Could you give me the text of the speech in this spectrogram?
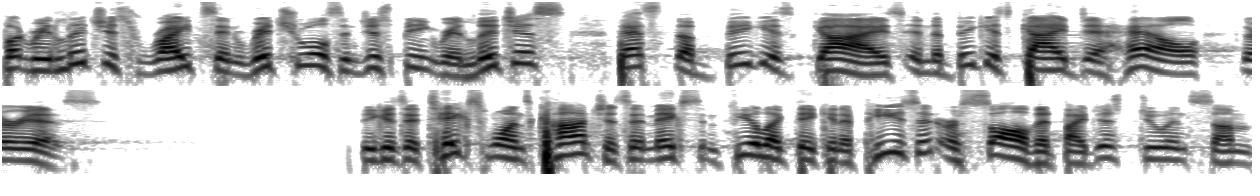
But religious rites and rituals and just being religious, that's the biggest guise and the biggest guide to hell there is. Because it takes one's conscience, it makes them feel like they can appease it or solve it by just doing some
